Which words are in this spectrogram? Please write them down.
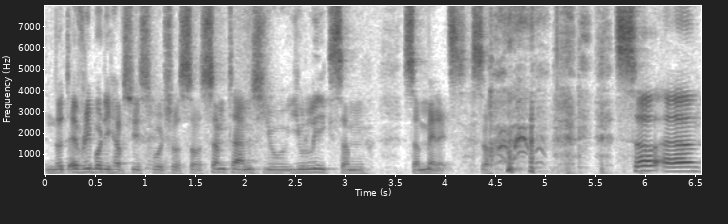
not everybody have Swiss watches, so sometimes you, you leak some, some minutes. So, so um,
